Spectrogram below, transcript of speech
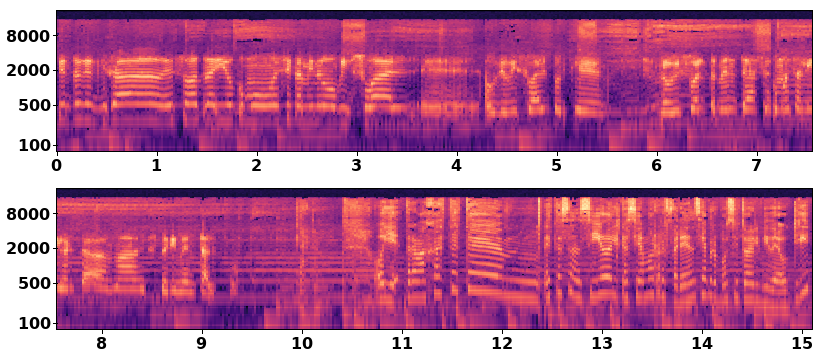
siento que quizá eso ha traído como ese camino visual, eh, audiovisual, porque lo visual también te hace como esa libertad más experimental. Claro. Oye, trabajaste este, mm, este sencillo del que hacíamos referencia a propósito del videoclip,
